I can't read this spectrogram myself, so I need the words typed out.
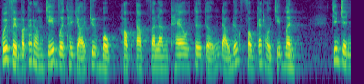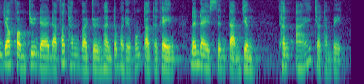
Quý vị và các đồng chí vừa theo dõi chuyên mục Học tập và làm theo tư tưởng đạo đức phong cách Hồ Chí Minh. Chương trình do phòng chuyên đề đã phát thanh và truyền hình tổng Bà Rịa Vũng Tàu thực hiện. Đến đây xin tạm dừng. Thân ái chào tạm biệt.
